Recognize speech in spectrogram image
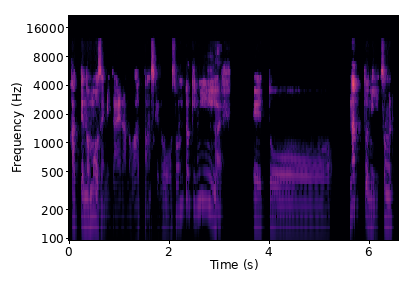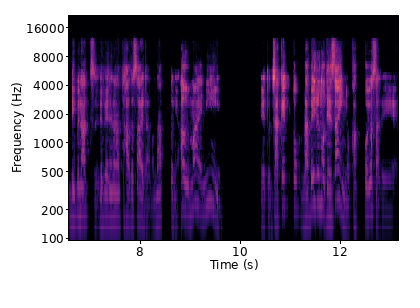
買って飲もうぜみたいなのがあったんですけど、その時に、はいえっ、と、ナットに、そのリブナッツ、レベルナットハードサイダーのナットに会う前に、えっ、と、ジャケット、ラベルのデザインのかっこよさで、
